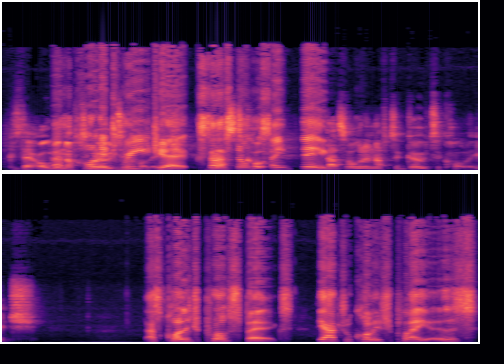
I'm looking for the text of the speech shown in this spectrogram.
Because they're old That's enough to go to college. rejects. That's, That's not co- the same thing. That's old enough to go to college. That's college prospects. The actual college players,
